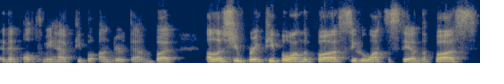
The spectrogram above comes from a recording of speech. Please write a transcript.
and then ultimately have people under them. But unless you bring people on the bus, see who wants to stay on the bus,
